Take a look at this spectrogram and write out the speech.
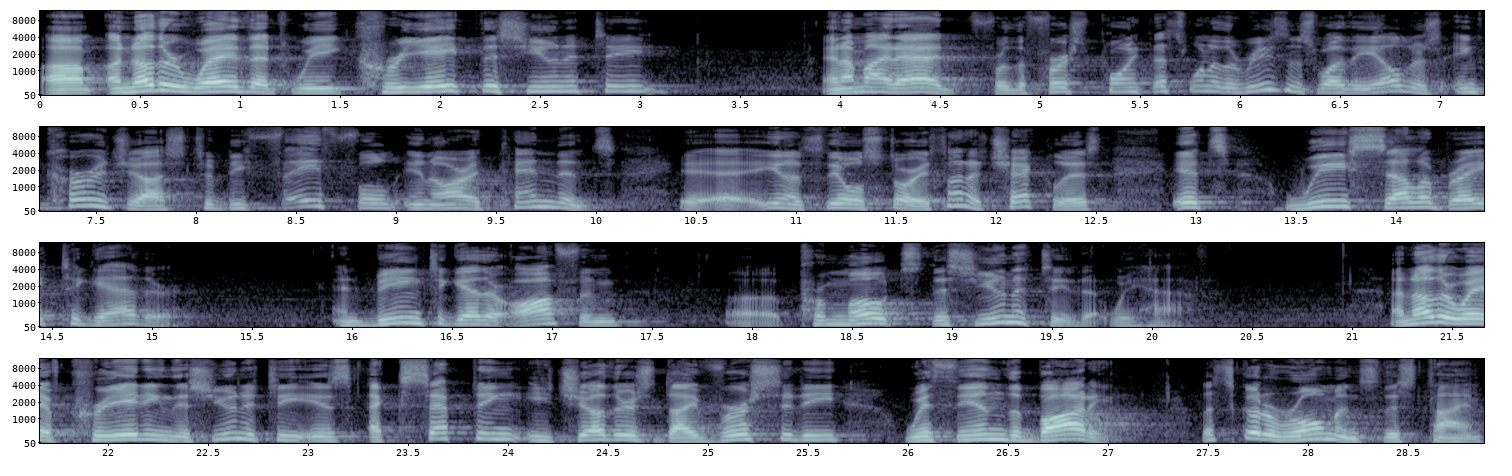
Um, another way that we create this unity, and I might add for the first point, that's one of the reasons why the elders encourage us to be faithful in our attendance uh, you know, it's the old story. It's not a checklist. It's we celebrate together. And being together often uh, promotes this unity that we have. Another way of creating this unity is accepting each other's diversity within the body. Let's go to Romans this time,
